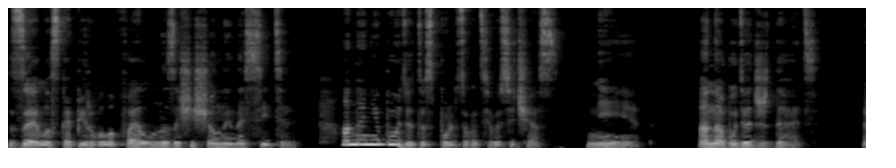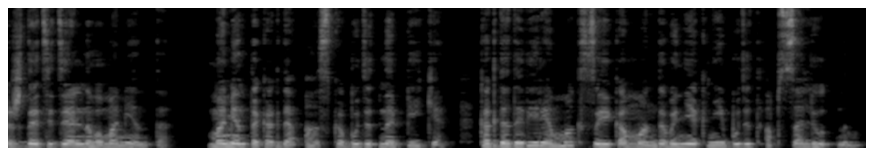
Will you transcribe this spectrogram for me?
Зейла скопировала файл на защищенный носитель. Она не будет использовать его сейчас. Нет, она будет ждать. Ждать идеального момента. Момента, когда Аска будет на пике, когда доверие Макса и командование к ней будет абсолютным.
